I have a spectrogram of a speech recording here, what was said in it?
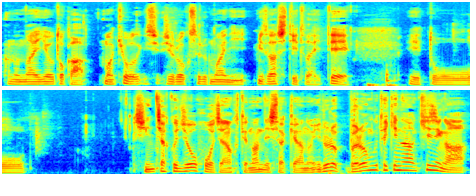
あの、内容とか、まあ、今日収録する前に見させていただいて、えっ、と、新着情報じゃなくて何でしたっけ？あの、いろいろブログ的な記事が、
